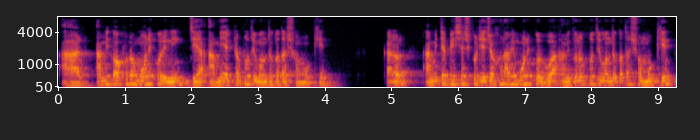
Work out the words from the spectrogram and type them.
আর আমি কখনো মনে করিনি যে আমি একটা প্রতিবন্ধকতার সম্মুখীন। কারণ আমি এটা বিশ্বাস করি যে যখন আমি মনে করব আমি কোনো প্রতিবন্ধকতার সম্মুখীন,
